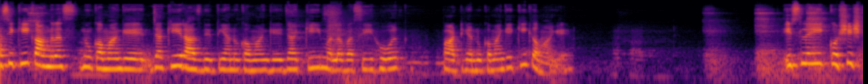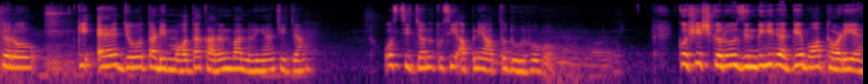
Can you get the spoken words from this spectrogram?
ਅਸੀਂ ਕੀ ਕਾਂਗਰਸ ਨੂੰ ਕਵਾਂਗੇ ਜਾਂ ਕੀ ਰਾਜਨੀਤੀਆਂ ਨੂੰ ਕਵਾਂਗੇ ਜਾਂ ਕੀ ਮਤਲਬ ਅਸੀਂ ਹੋਰ ਪਾਰਟੀਆਂ ਨੂੰ ਕਵਾਂਗੇ, ਕੀ ਕਵਾਂਗੇ? ਇਸ ਲਈ ਕੋਸ਼ਿਸ਼ ਕਰੋ ਕਿ ਇਹ ਜੋ ਤੁਹਾਡੀ ਮੌਤ ਦਾ ਕਾਰਨ ਬਣ ਰਹੀਆਂ ਚੀਜ਼ਾਂ, ਉਸ ਚੀਜ਼ਾਂ ਤੋਂ ਤੁਸੀਂ ਆਪਣੇ ਆਪ ਤੋਂ ਦੂਰ ਹੋਵੋ। ਕੋਸ਼ਿਸ਼ ਕਰੋ, ਜ਼ਿੰਦਗੀ ਦੇ ਅੱਗੇ ਬਹੁਤ ਥੋੜੀ ਹੈ,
